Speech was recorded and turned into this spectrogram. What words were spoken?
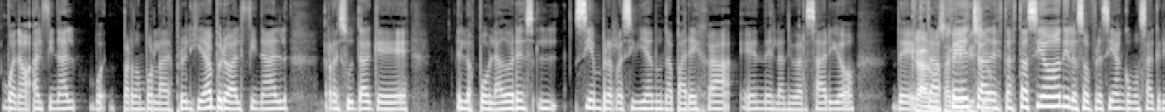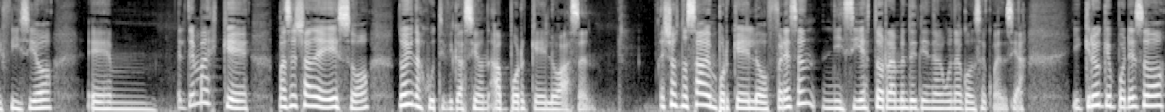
Bueno, al final, perdón por la desprolijidad, pero al final resulta que los pobladores siempre recibían una pareja en el aniversario de Claro, esta fecha, de esta estación, y los ofrecían como sacrificio. Em, el tema es que, más allá de eso, no hay una justificación a por qué lo hacen. Ellos no saben por qué lo ofrecen, ni si esto realmente tiene alguna consecuencia. Y creo que por eso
